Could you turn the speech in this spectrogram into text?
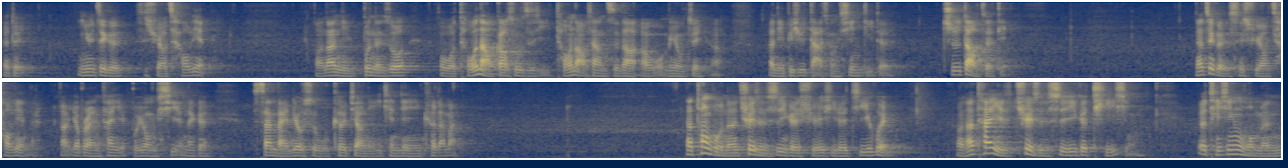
啊对，因为这个是需要操练，啊，那你不能说我头脑告诉自己，头脑上知道啊我没有罪啊，啊，你必须打从心底的知道这点，那这个是需要操练的啊，要不然他也不用写那个三百六十五课叫你一天练一课了嘛。那痛苦呢，确实是一个学习的机会，哦，那它也确实是一个提醒，要提醒我们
